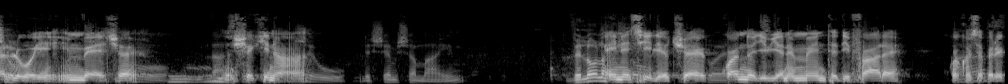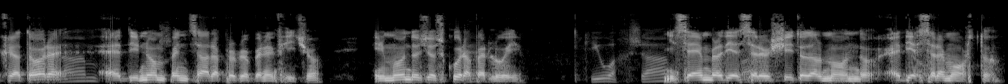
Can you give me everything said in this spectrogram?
Per lui, invece, Shekinah è in esilio, cioè quando gli viene in mente di fare qualcosa per il creatore e di non pensare al proprio beneficio, il mondo si oscura per lui. Gli sembra di essere uscito dal mondo e di essere morto.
